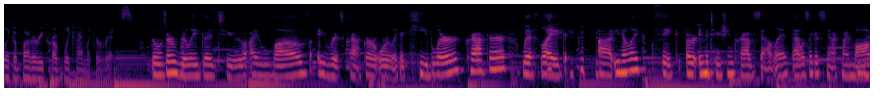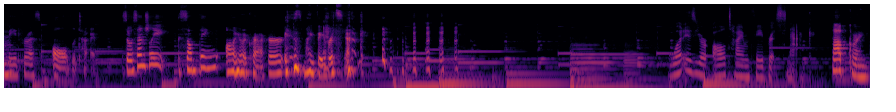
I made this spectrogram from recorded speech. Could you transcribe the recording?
like a buttery crumbly kind, like a Ritz? Those are really good too. I love a Ritz cracker or like a Keebler cracker with like uh, you know, like fake or imitation crab salad. That was like a snack my mom Mhm. made for us all the time. So essentially, something on a cracker is my favorite snack. what is your all time favorite snack? Popcorn.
